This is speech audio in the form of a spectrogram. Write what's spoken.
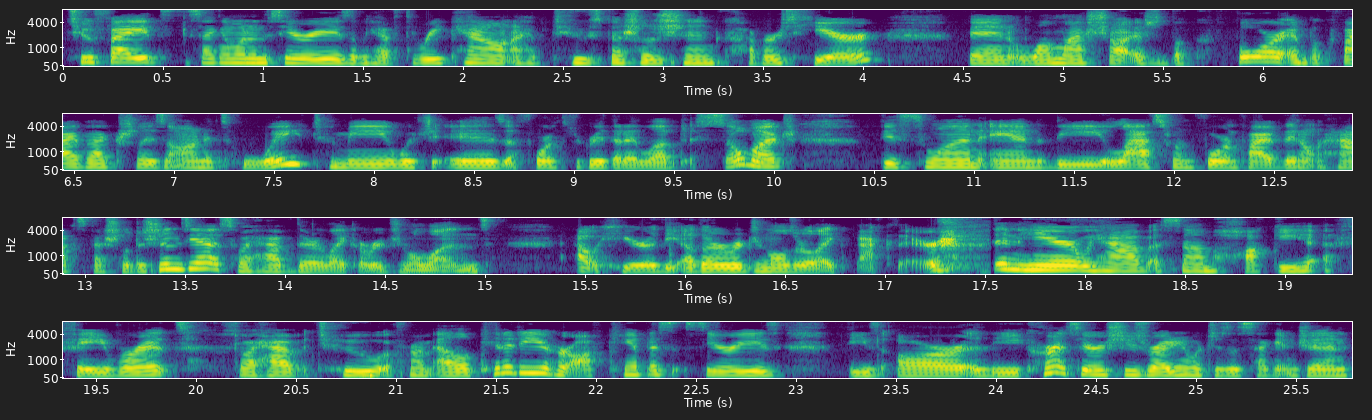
Two fights, the second one in the series. and We have three count. I have two special edition covers here. Then One Last Shot is book four, and book five actually is on its way to me, which is a fourth degree that I loved so much This one and the last one, four and five, they don't have special editions yet, so I have their like original ones out here. The other originals are like back there. then here we have some hockey favorites. So I have two from Elle Kennedy, her off-campus series. These are the current series she's writing, which is a second gen.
